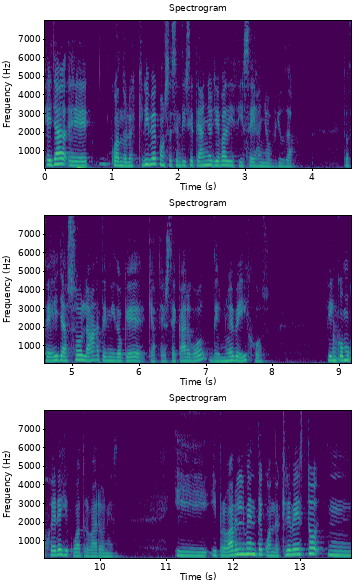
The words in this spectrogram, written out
Ella, eh, cuando lo escribe con 67 años, lleva 16 años viuda. Entonces ella sola ha tenido que, que hacerse cargo de nueve hijos, cinco mujeres y cuatro varones. Y, y probablemente cuando escribe esto, mm,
